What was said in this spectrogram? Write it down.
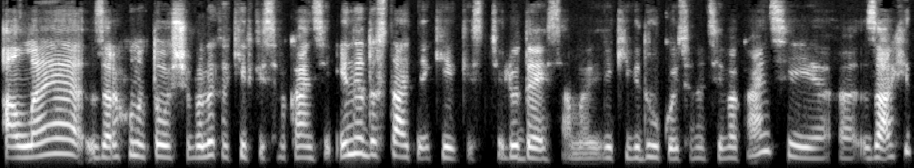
Але за рахунок того, що велика кількість вакансій і недостатня кількість людей, саме які відгукуються на ці вакансії, е, захід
